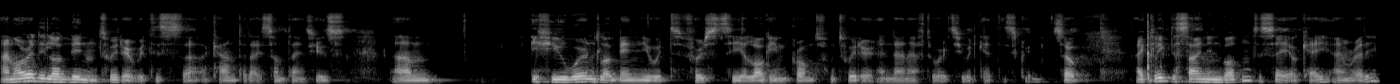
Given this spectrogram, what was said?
I'm already logged in on Twitter with this uh, account that I sometimes use. Um, if you weren't logged in, you would first see a login prompt from Twitter and then afterwards you would get this screen. So I click the sign in button to say, okay, I'm ready.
